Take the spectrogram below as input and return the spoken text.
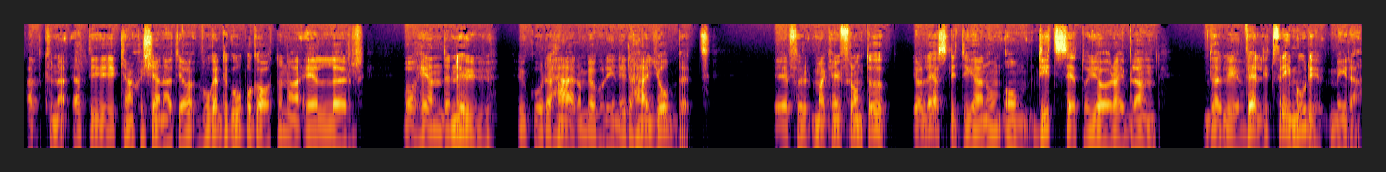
att, kunna, att det kanske känna att jag vågar inte gå på gatorna eller vad händer nu? Hur går det här om jag går in i det här jobbet? Eh, för man kan ju fronta upp. Jag har läst lite grann om, om ditt sätt att göra ibland där du är väldigt frimodig Mira.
